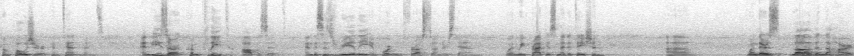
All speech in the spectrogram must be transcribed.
composure, contentment. And these are complete opposite. And this is really important for us to understand. When we practice meditation, uh, when there's love in the heart,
